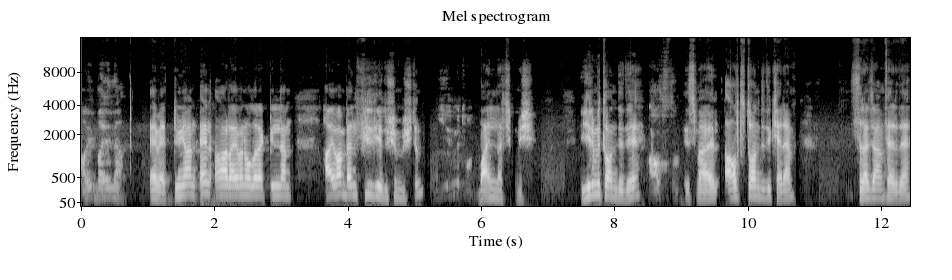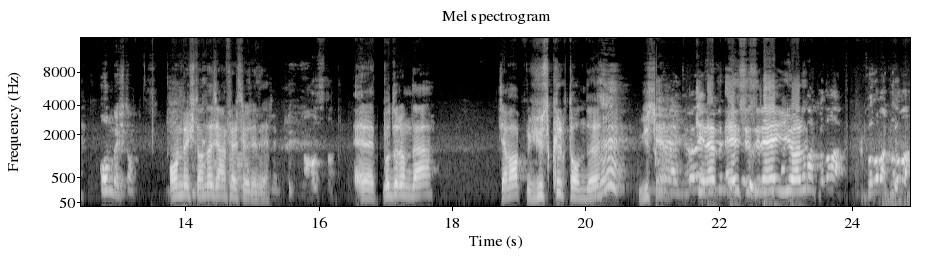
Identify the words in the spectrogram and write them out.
Mavi balina. Evet, dünyanın en ağır hayvanı olarak bilinen hayvan ben fil diye düşünmüştüm. 20 ton. Balina çıkmış. 20 ton dedi 6 ton. İsmail. 6 ton dedi Kerem. Sıra Canfer'de. 15 ton. 15 ton da Canfer söyledi. 6 ton. Evet bu durumda cevap 140 tondu. Ne? 100 Kerem ensesine yiyor. Koluma koluma. Koluma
